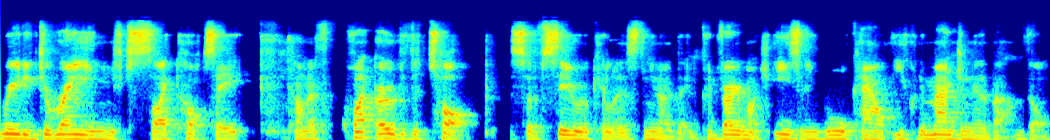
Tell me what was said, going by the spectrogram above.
really deranged, psychotic, kind of quite over the top sort of serial killers, you know, that could very much easily walk out. You could imagine in a Batman film.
